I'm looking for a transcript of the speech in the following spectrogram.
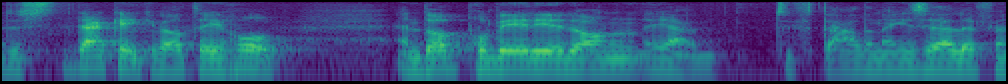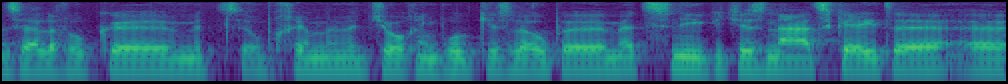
Dus daar keek je wel tegenop. En dat probeerde je dan ja, te vertalen naar jezelf. En zelf ook eh, met, op een gegeven moment met joggingbroekjes lopen, met sneakertjes na het skaten. eh,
